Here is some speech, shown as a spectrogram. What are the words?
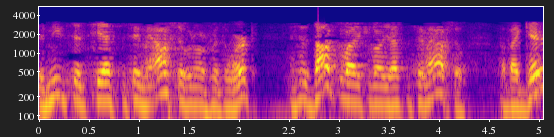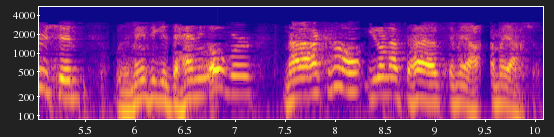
it needs that he has to say Mayachshav in order for it to work. He says, that's why you have to say Mayachshav. But by Gerishin, where the main thing is the handing over, not a Hakno, you don't have to have a Mayachshav.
